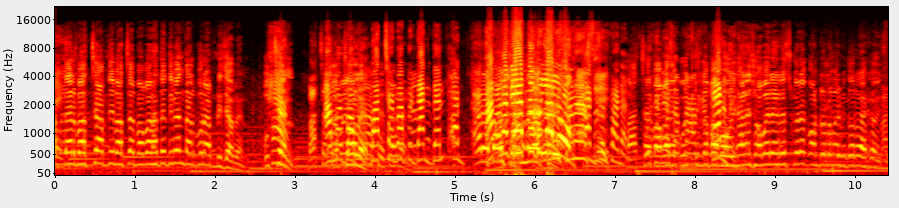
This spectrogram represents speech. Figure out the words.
আপনার বাচ্চা আপনি বাচ্চার বাবার হাতে দিবেন তারপর আপনি যাবেন। বুঝছেন? চলে। বাপ- বাচ্চার বাপের ডাক দেন এক- আপনাদের এতগুলো লোক একজন পাঠান। বাচ্চার বাবারে কই থেকে পাবো? ওইখানে সবাই অ্যারেস্ট করে কন্ট্রোল রুমের ভিতরে রাখা হয়েছে।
